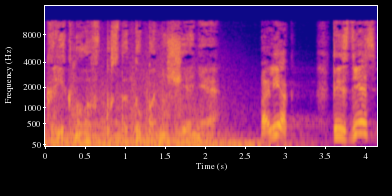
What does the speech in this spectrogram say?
крикнула в пустоту помещения. «Олег, ты здесь?»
